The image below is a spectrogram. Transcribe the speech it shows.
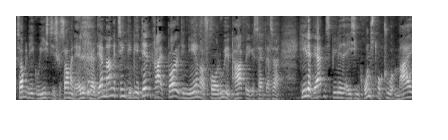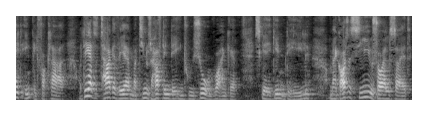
så er man egoistisk, og så er man alkal. Der er mange ting, det bliver den grad bøjet i næren og skåret ud i pap, ikke sandt? Altså, hele verdensbilledet er i sin grundstruktur meget enkelt forklaret. Og det er altså takket være, at Martinus har haft den der intuition, hvor han kan skære igennem det hele. Og man kan også sige jo så altså, at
